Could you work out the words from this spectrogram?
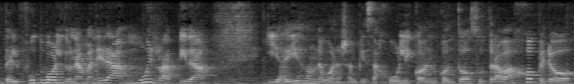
del fútbol de una manera muy rápida y ahí es donde, bueno, ya empieza Juli con, todo su trabajo, pero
